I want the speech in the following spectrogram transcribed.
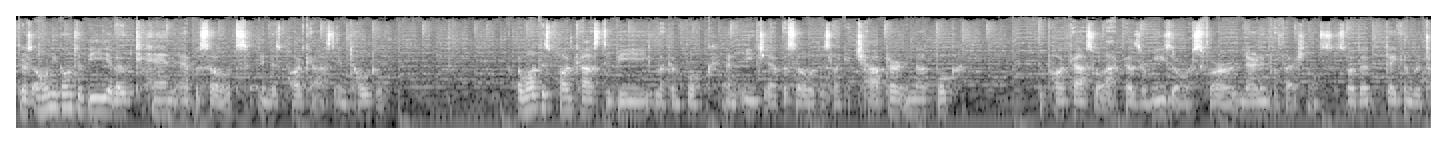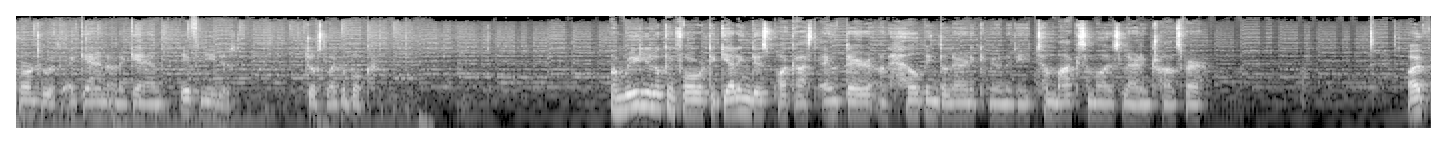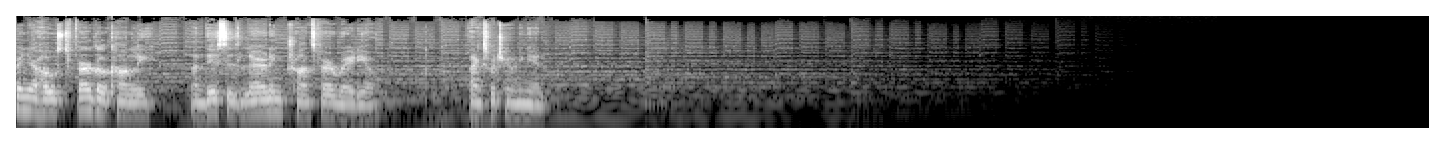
there's only going to be about 10 episodes in this podcast in total. I want this podcast to be like a book, and each episode is like a chapter in that book. The podcast will act as a resource for learning professionals so that they can return to it again and again if needed, just like a book. I'm really looking forward to getting this podcast out there and helping the learning community to maximise learning transfer. I've been your host, Fergal Connolly, and this is Learning Transfer Radio. Thanks for tuning in.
